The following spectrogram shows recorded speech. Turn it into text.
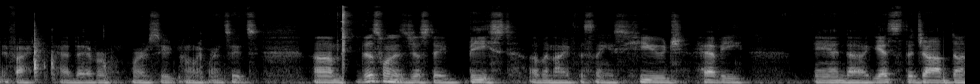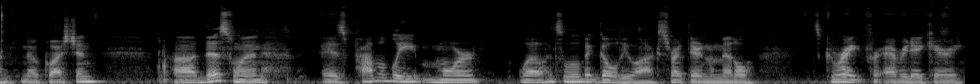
if I had to ever wear a suit. I like wearing suits. Um, this one is just a beast of a knife. This thing is huge, heavy, and uh, gets the job done, no question. Uh, this one is probably more, well, it's a little bit Goldilocks right there in the middle. It's great for everyday carry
